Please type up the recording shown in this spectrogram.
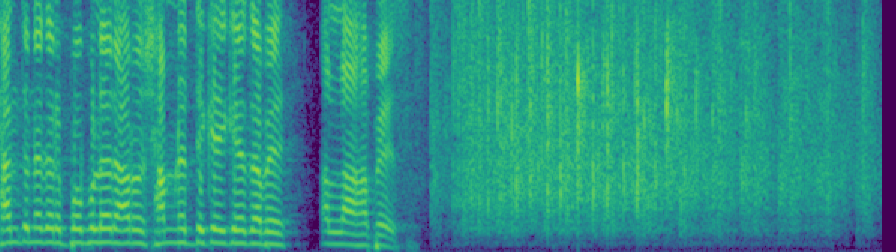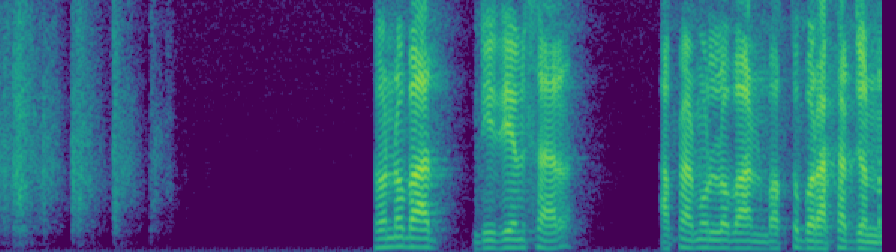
শান্তিনগরের পপুলার আরও সামনের দিকে এগিয়ে যাবে। আল্লাহ হাফেজ। ধন্যবাদ ডিজিএম স্যার আপনার মূল্যবান বক্তব্য রাখার জন্য।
